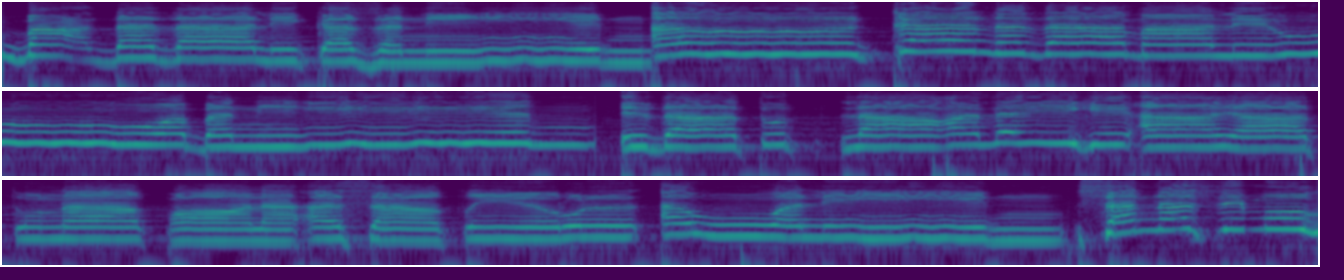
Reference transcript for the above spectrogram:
بعد ذلك زنين أن كان ذا مال وبنين إذا تتلى عليه آياتنا قال أساطير الأولين. سنسمه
